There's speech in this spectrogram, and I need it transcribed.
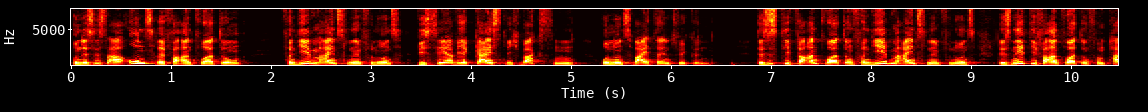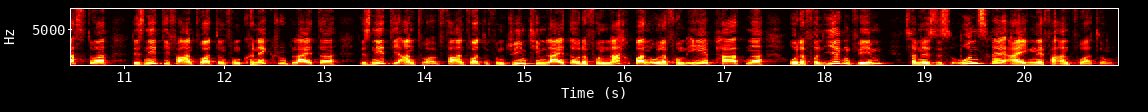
Und es ist auch unsere Verantwortung von jedem Einzelnen von uns, wie sehr wir geistlich wachsen und uns weiterentwickeln. Das ist die Verantwortung von jedem Einzelnen von uns. Das ist nicht die Verantwortung vom Pastor, das ist nicht die Verantwortung vom Connect Group Leiter, das ist nicht die Verantwortung vom Dream Team Leiter oder von Nachbarn oder vom Ehepartner oder von irgendwem, sondern es ist unsere eigene Verantwortung.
